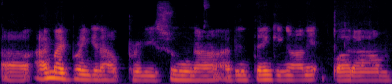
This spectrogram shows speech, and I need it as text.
Uh, I might bring it out pretty soon. Uh, I've been thinking on it, but um,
